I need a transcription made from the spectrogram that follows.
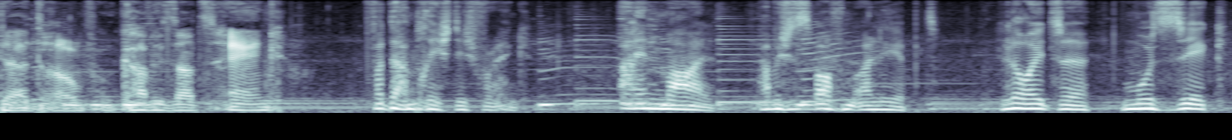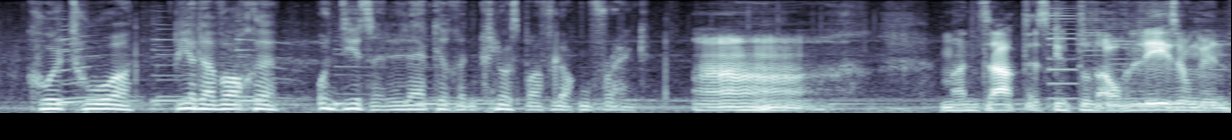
Der Traum vom Kaffeesatz, Hank. Verdammt richtig, Frank. Einmal habe ich es offen erlebt. Leute, Musik, Kultur, Bier der Woche und diese leckeren Knusperflocken, Frank. Ah, man sagt, es gibt dort auch Lesungen,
